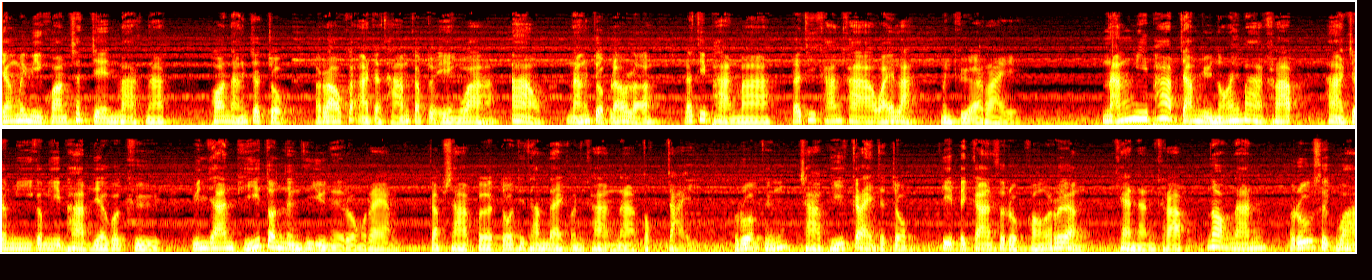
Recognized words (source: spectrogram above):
ยังไม่มีความชัดเจนมากนัก พอหนังจะจบ เราก็อาจจะถามกับตัวเองว่า อ้าว หนังจบแล้วเหรอ และที่ผ่านมาและที่ค้างคาเอาไว้ล่ะ มันคืออะไร หนังมีภาพจำอยู่น้อยมากครับ หากจะมีก็มีภาพเดียวก็คือ วิญญาณผีตนหนึ่งที่อยู่ในโรงแรม กับฉากเปิดตัวที่ทำได้ค่อนข้างน่าตกใจ รวมถึงฉากผีใกล้จะจบ ที่เป็นการสรุปของเรื่อง แค่นั้นครับ นอกนั้นรู้สึกว่า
